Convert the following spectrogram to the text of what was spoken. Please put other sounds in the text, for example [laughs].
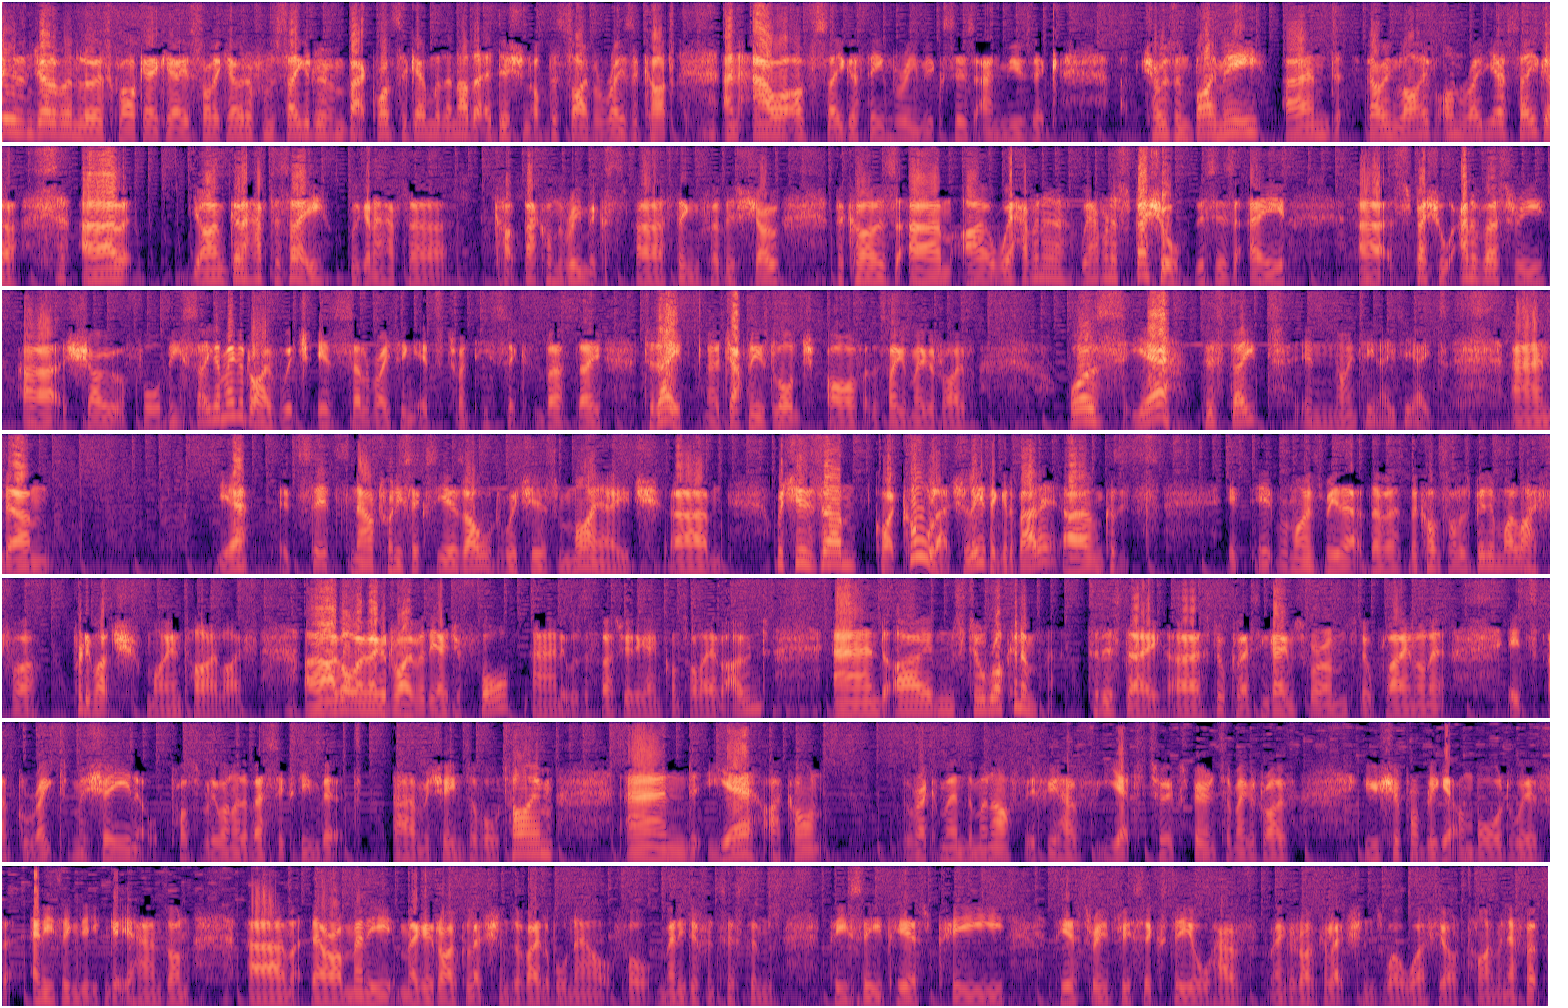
Ladies and gentlemen. Lewis Clark, aka Sonic Yoda from Sega Driven, back once again with another edition of the Cyber Razor Cut, an hour of Sega themed remixes and music uh, chosen by me and going live on Radio Sega. Uh, I'm going to have to say, we're going to have to cut back on the remix uh, thing for this show because um, I, we're having a we're having a special. This is a uh, special anniversary uh, show for the Sega Mega Drive, which is celebrating its 26th birthday today. A Japanese launch of the Sega Mega Drive was, yeah, this date in 1988. And um, yeah, it's it's now 26 years old, which is my age, um, which is um, quite cool actually, thinking about it, because it's it, it reminds me that the the console has been in my life for pretty much my entire life. Uh, I got my Mega Drive at the age of four, and it was the first video game console I ever owned, and I'm still rocking them to this day. Uh, still collecting games for them, still playing on it. It's a great machine, possibly one of the best 16-bit uh, machines of all time, and yeah, I can't recommend them enough. If you have yet to experience a Mega Drive, you should probably get on board with anything that you can get your hands on. Um, there are many Mega Drive collections available now for many different systems. PC, PSP, PS3 and 360 all have Mega Drive collections well worth your time and effort.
